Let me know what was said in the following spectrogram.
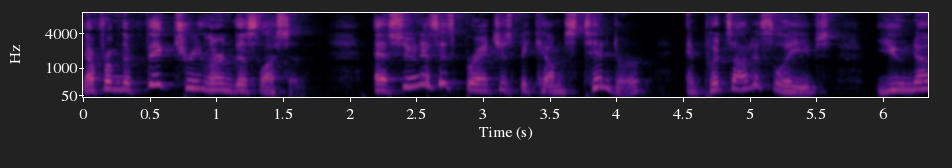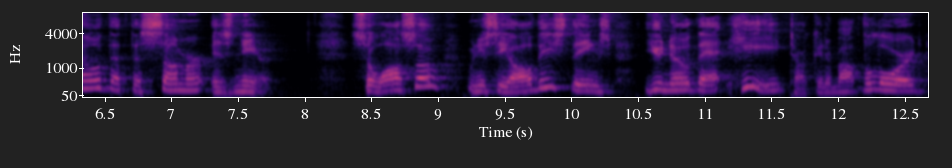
Now from the fig tree learn this lesson. As soon as its branches becomes tender and puts out its leaves, you know that the summer is near. So also, when you see all these things, you know that he, talking about the Lord,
